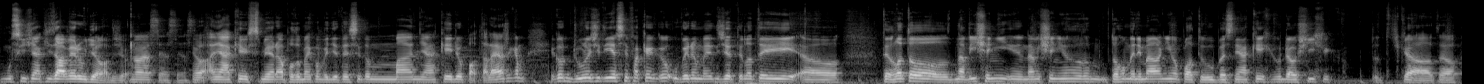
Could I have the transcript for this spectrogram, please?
musíš nějaký závěr udělat, že No jasně, jasně. jasně. Jo, a nějaký směr a potom jako vidět, jestli to má nějaký dopad. Ale já říkám, jako důležité je si fakt jako uvědomit, že tyhle ty uh, tohleto navýšení, navýšení toho minimálního platu bez nějakých jako dalších teďka to, uh,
